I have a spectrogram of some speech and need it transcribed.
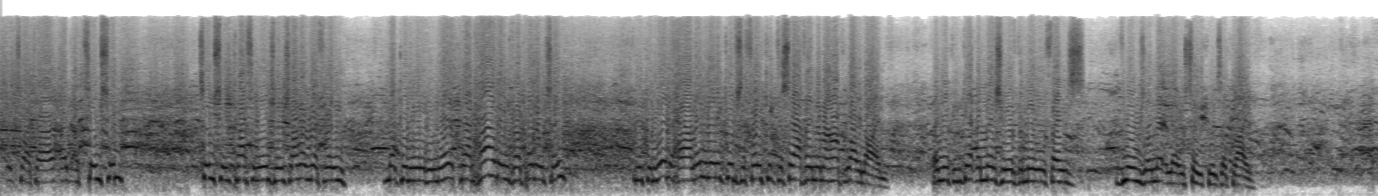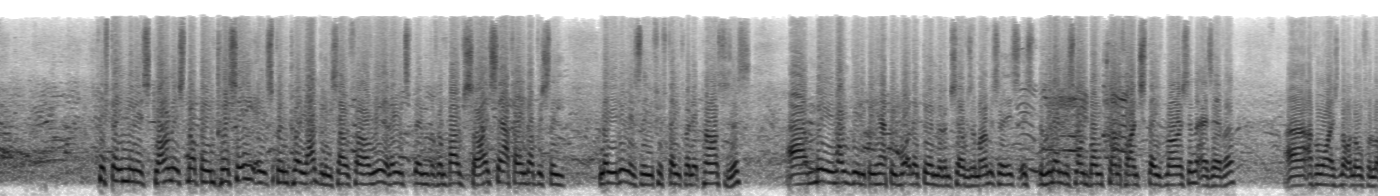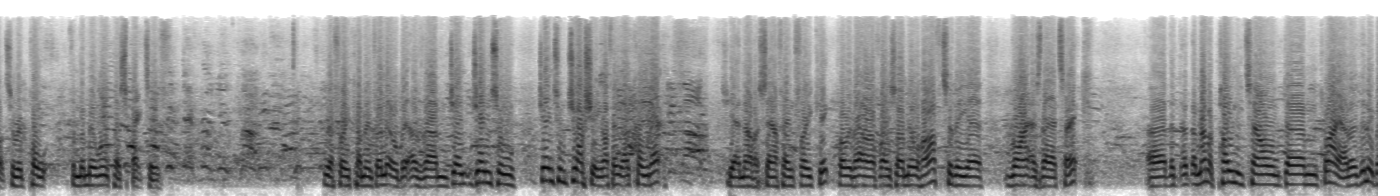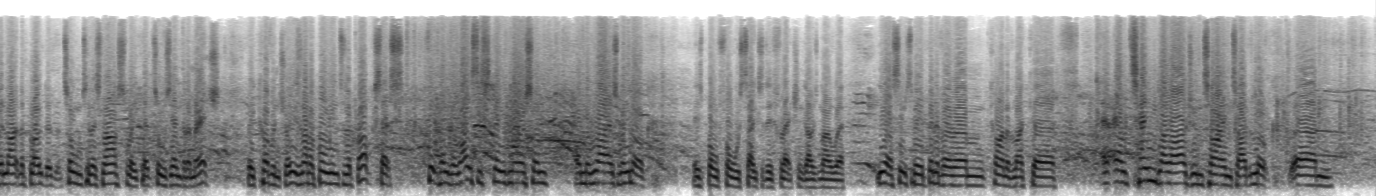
Looks like a, a, a twosome. Twosome clashing into each other. Referee not giving anything there. Crowd howling for a penalty. You can hear the howling, and then it gives a free kick to Southend on the halfway line. And you can get the measure of the Millwall fans' views on that little sequence of play. 15 minutes gone, it's not been pretty, it's been pretty ugly so far really, it's been from both sides. Southend obviously leading as the 15th minute passes us. Um, Millwall won't really be happy what they're doing to themselves at the moment. So it's, it's the relentless long ball trying to find Steve Morison as ever. Uh, otherwise, not an awful lot to report from the Millwall perspective. Referee coming for a little bit of um, gen- gentle, gentle joshing, I think they'll call that. Yet another Southend free kick, probably about halfway side middle half to the uh, right as they attack. Uh, the, the, another ponytailed um, player, a little bit like the bloke that talked to us last week at towards the end of the match, the Coventry. There's another ball into the box. That's thickly the race. Is Steve Morison on the right as we look. His ball forward takes a deflection, goes nowhere. Yeah, it seems to be a bit of a um, kind of like a El Tango Argentine type look. Um,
